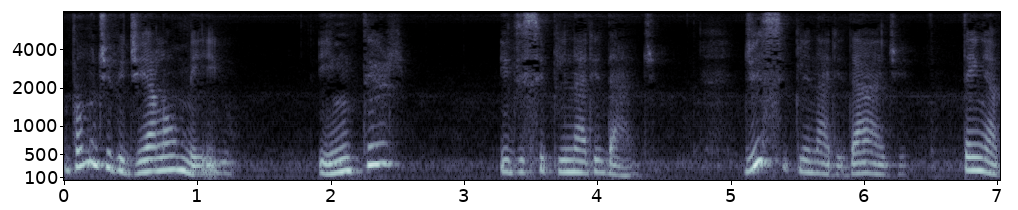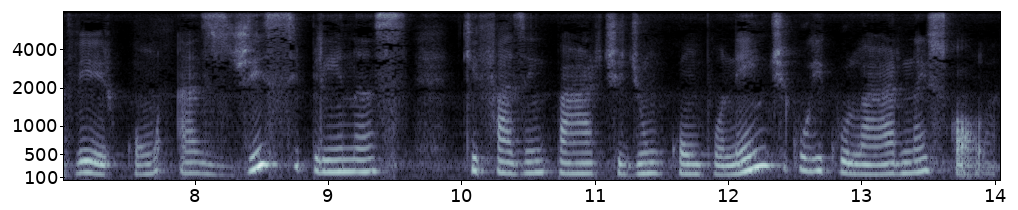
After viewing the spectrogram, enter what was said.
vamos dividir ela ao meio: inter e disciplinaridade. Disciplinaridade tem a ver com as disciplinas que fazem parte de um componente curricular na escola.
